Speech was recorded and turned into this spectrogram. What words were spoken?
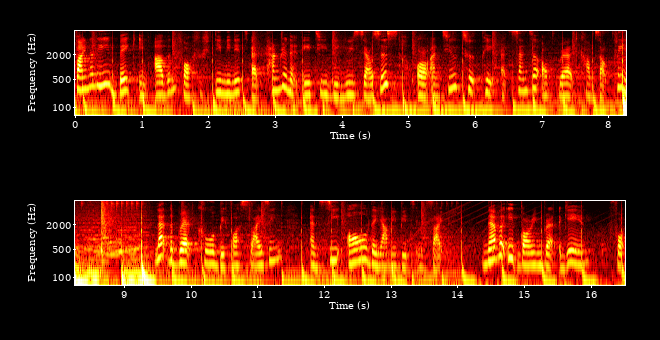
Finally, bake in oven for 50 minutes at 180 degrees Celsius or until toothpick at center of bread comes out clean. Let the bread cool before slicing and see all the yummy bits inside. Never eat boring bread again. For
